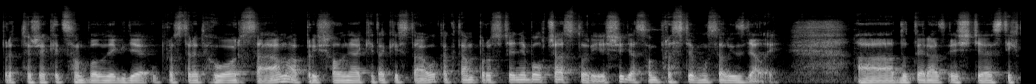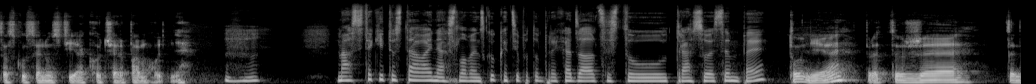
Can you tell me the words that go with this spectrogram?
pretože keď som bol niekde uprostred hôr sám a prišiel nejaký taký stav, tak tam proste nebol čas to riešiť a som proste musel ísť ďalej. A doteraz ešte z týchto skúseností ako čerpám hodne. Mm-hmm. Mal si takýto stav aj na Slovensku, keď si potom prechádzal cez tú trasu SMP? To nie, pretože ten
